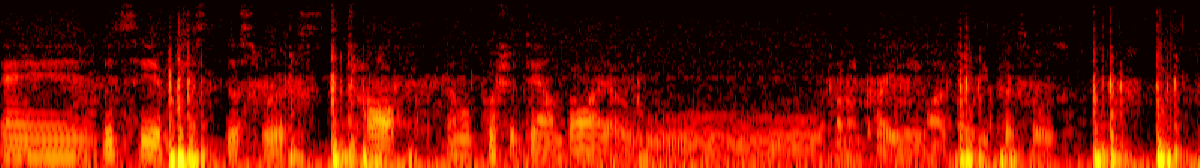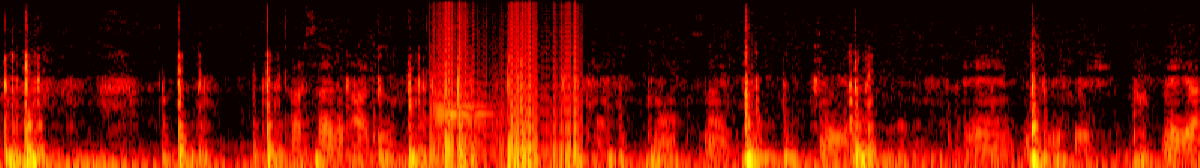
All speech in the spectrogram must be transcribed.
And let's see if this works. Top, and we'll push it down by something crazy like 40 pixels. Did I save it? I did. Okay, on, save. There we go. And just refresh. There you go.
